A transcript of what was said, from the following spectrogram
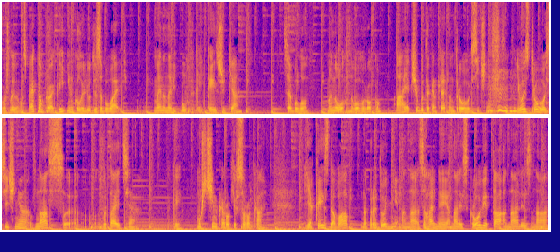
важливим аспектом, про який інколи люди забувають. У мене навіть був такий кейс життя. Це було минулого нового року. А якщо бути конкретним, 2 січня. І ось 2 січня в нас е, звертається такий мужчинка років 40, який здавав напередодні загальний аналіз крові та аналіз на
